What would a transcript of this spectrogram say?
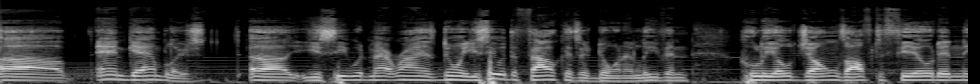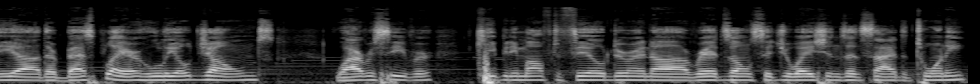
uh, and gamblers uh, you see what Matt Ryan's doing. You see what the Falcons are doing. They're leaving Julio Jones off the field in the uh, their best player, Julio Jones, wide receiver, keeping him off the field during uh, red zone situations inside the 20.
